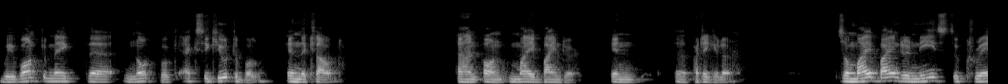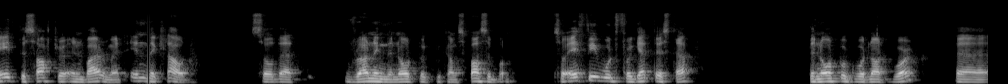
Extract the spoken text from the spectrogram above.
we want to make the notebook executable in the cloud and on MyBinder in uh, particular. So MyBinder needs to create the software environment in the cloud so that running the notebook becomes possible. So if we would forget this step, the notebook would not work uh,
